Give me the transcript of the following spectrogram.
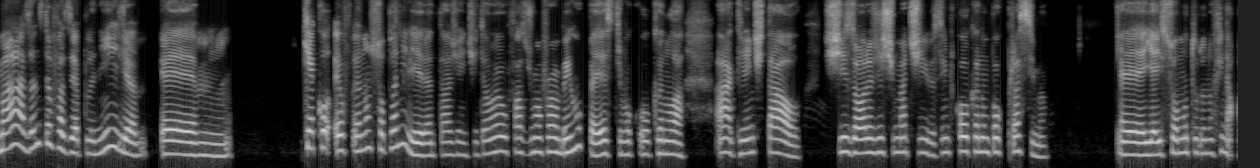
Mas, antes de eu fazer a planilha, é, que é, eu, eu não sou planilheira, tá, gente? Então eu faço de uma forma bem rupestre, vou colocando lá, ah, cliente tal, X horas de estimativa, sempre colocando um pouco para cima. É, e aí somo tudo no final.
